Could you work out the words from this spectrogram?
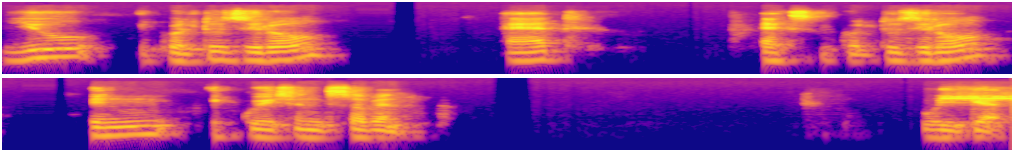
u equal to 0 at x equal to 0 in equation 7 we get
